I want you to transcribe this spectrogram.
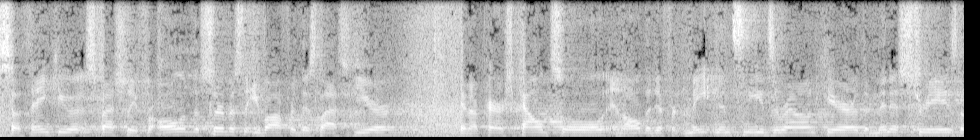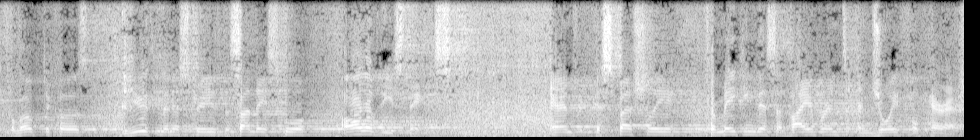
So thank you especially for all of the service that you've offered this last year in our parish council and all the different maintenance needs around here, the ministries, the Philoptochos, the youth ministries, the Sunday school, all of these things and especially for making this a vibrant and joyful parish.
